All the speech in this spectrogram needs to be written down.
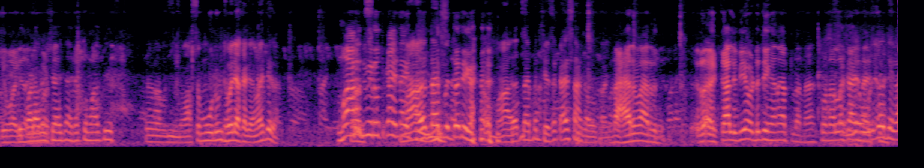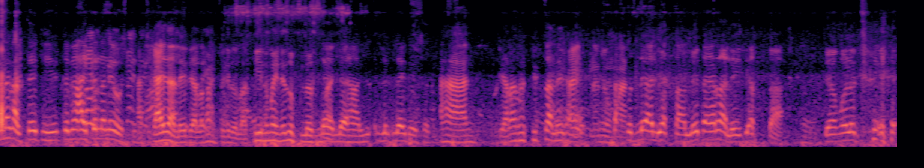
दिवाळी तुम्हाला ती असं मोडून ठेवल्या का माहितीये का? मारत विरोध काय नाही. मारत नाही नुसतं धिंगाणा. पण मारत नाही पण त्याचं काय सांगावं काय? बाहेर मारत र- काल बी एवढं धिंगाणा घातला ना कोणाला काय एवढं नाही. जर ढेंगाणं घालतंय की तुम्ही ऐकलं नाही व्यवस्थित. आता काय झालंय त्याला सांगतो की तुला तीन महिने झोपलंच लय नाही. लय हा लय- लय दिवसात. हा आणि त्याला रस्तीत चाललंय काय ताकद लय आली आता? लय तयार आले ती आत्ता त्यामुळे ते-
